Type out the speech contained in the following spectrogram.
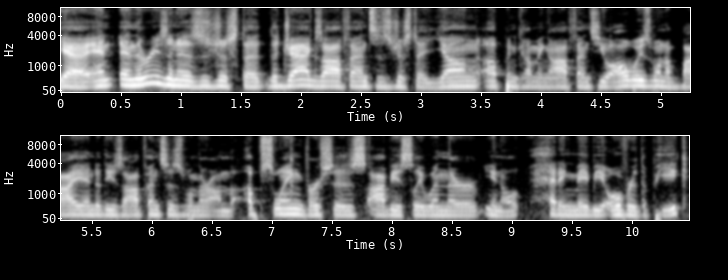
yeah, and and the reason is is just that the Jags offense is just a young up and coming offense. You always want to buy into these offenses when they're on the upswing versus obviously when they're you know heading maybe over the peak.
